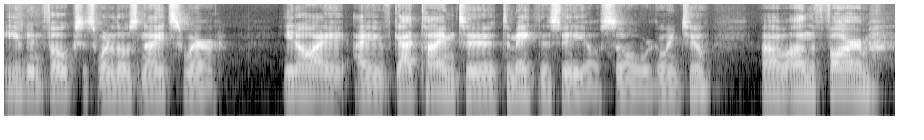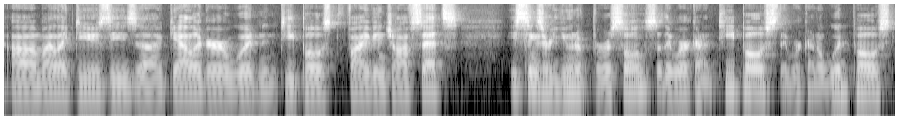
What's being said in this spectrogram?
Evening, folks. It's one of those nights where, you know, I, I've got time to, to make this video, so we're going to. Um, on the farm, um, I like to use these uh, Gallagher wood and T-post 5-inch offsets. These things are universal, so they work on a T-post, they work on a wood post.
